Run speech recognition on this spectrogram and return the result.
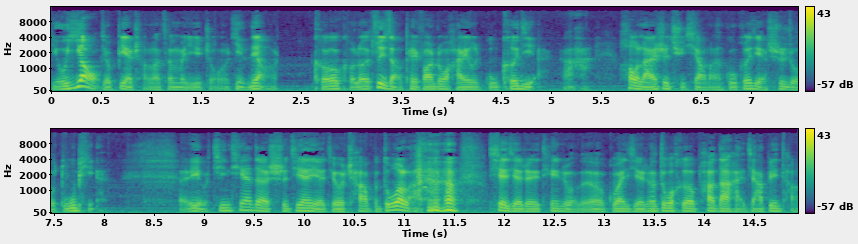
由药就变成了这么一种饮料。可口可乐最早配方中还有骨科碱啊，后来是取消了，骨科碱是种毒品。哎呦，今天的时间也就差不多了，谢谢这位听众的关心，说多喝胖大海加冰糖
